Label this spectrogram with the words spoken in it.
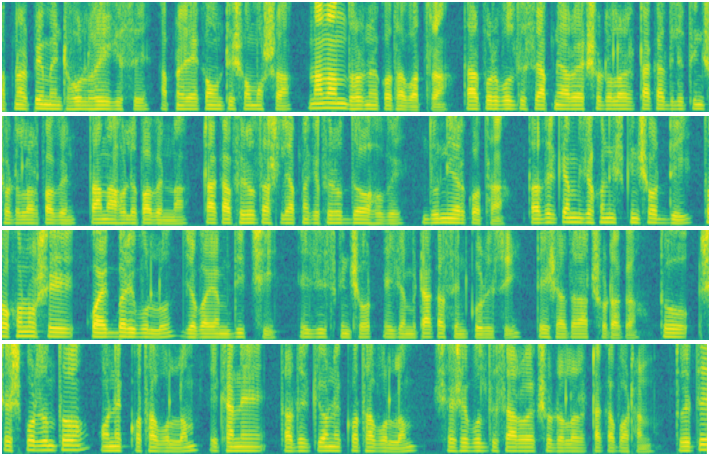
আপনার পেমেন্ট হোল হয়ে গেছে, আপনার অ্যাকাউন্টে সমস্যা। নানান ধরনের কথাবার্তা। তারপরে বলতেছে, আপনি আরও একশো ডলারের টাকা দিলে তিনশো ডলার পাবেন। তা না হলে পাবেন না। টাকা ফেরত আসলে আপনাকে ফেরত দেওয়া হবে। দুনিয়ার কথা। তাদেরকে আমি যখন স্ক্রিনশট দিই, তখনও সে কয়েকবারই বলল যে, ভাই, আমি দিচ্ছি। এই যে স্ক্রিনশট এই যে আমি টাকা সেন্ড করেছি, তেইশ হাজার আটশো টাকা। তো শেষ পর্যন্ত অনেক কথা বললাম। এখানে তাদেরকে অনেক কথা বললাম। শেষে বলতেছে, আরও একশো ডলারের টাকা পাঠান। তো এতে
